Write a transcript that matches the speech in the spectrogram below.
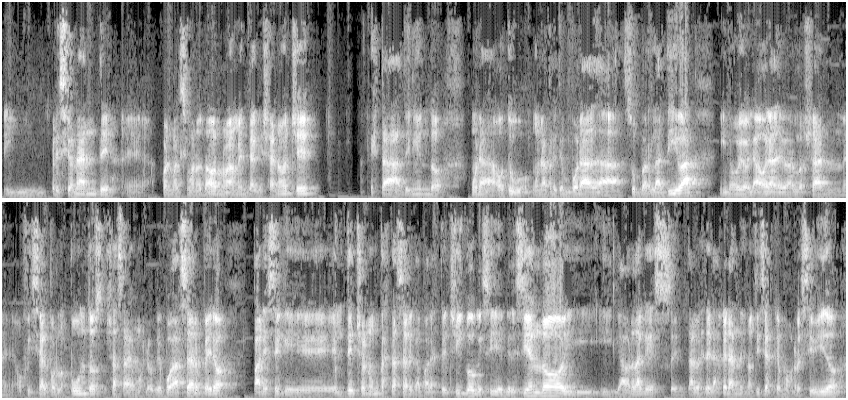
impresionante, eh, fue el máximo anotador nuevamente aquella noche, está teniendo una, o tuvo una pretemporada superlativa y no veo la hora de verlo ya en, eh, oficial por los puntos, ya sabemos lo que puede hacer, pero parece que el techo nunca está cerca para este chico que sigue creciendo y, la verdad que es eh, tal vez de las grandes noticias que hemos recibido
